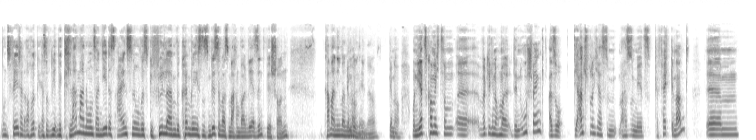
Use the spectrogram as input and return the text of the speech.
uns fehlt halt auch wirklich, also wir, wir klammern uns an jedes Einzelne, wo wir das Gefühl haben, wir können wenigstens ein bisschen was machen, weil wer sind wir schon? Kann man niemand genau. nehmen, ja. Genau. Und jetzt komme ich zum äh, wirklich nochmal den Umschwenk. Also die Ansprüche hast du, hast du mir jetzt perfekt genannt. Ähm,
